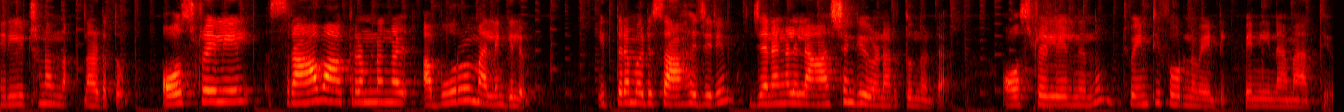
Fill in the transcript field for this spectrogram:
നിരീക്ഷണം നടത്തും. ഓസ്ട്രേലിയയിൽ സ്രാവ് ആക്രമണങ്ങൾ അപൂർവമല്ലെങ്കിലും ഇത്തരമൊരു സാഹചര്യം ജനങ്ങളിൽ ആശങ്കയുണർത്തുന്നുണ്ട്. ഓസ്ട്രേലിയയിൽ നിന്നും ട്വന്റി ഫോറിന് വേണ്ടി പെനീന മാത്യു.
